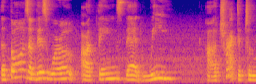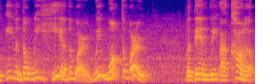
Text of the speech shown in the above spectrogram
The thorns of this world are things that we are attracted to, even though we hear the word. We want the word, but then we are caught up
